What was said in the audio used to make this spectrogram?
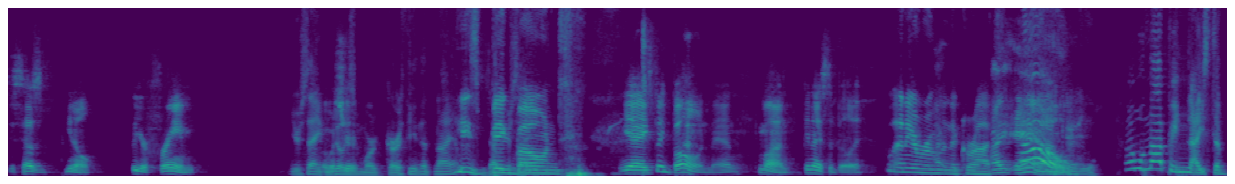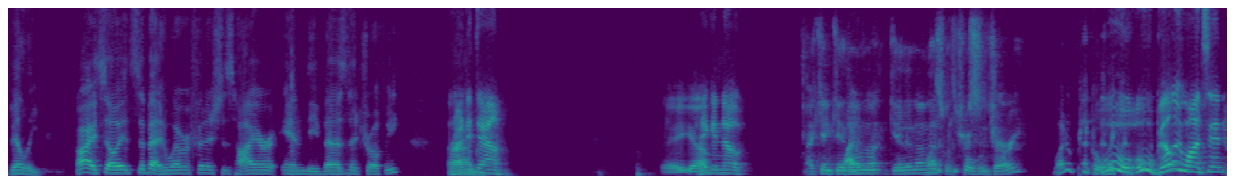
just has you know bigger frame. You're saying What's Billy's your- more girthy than I am. He's Is that big saying? boned. Yeah, he's big boned, man. Come on, be nice to Billy. Plenty of room in the crotch. I am. No, Okay. I will not be nice to Billy. All right, so it's the bet. Whoever finishes higher in the Vezina Trophy, Write um, it down. There you go. Make a note. I can't get Why- on get in on this with people- Tristan Jarry. Why do people? lick the- Ooh, ooh, Billy wants in.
